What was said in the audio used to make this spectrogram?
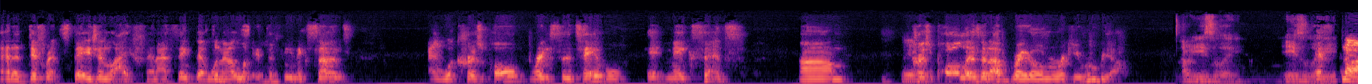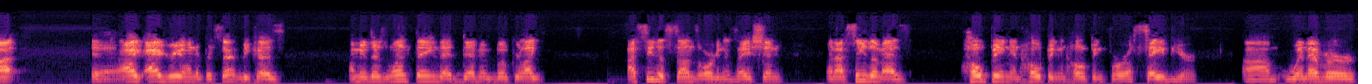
at a different stage in life. And I think that when I look at the Phoenix Suns and what Chris Paul brings to the table, it makes sense. Um, yeah. Chris Paul is an upgrade over Ricky Rubio. Oh, easily, easily. no, I, yeah, I, I agree 100 percent because, I mean, there's one thing that Devin Booker like. I see the Suns organization, and I see them as hoping and hoping and hoping for a savior. Um, whenever,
